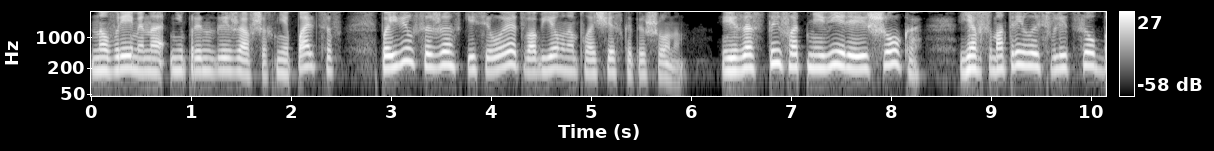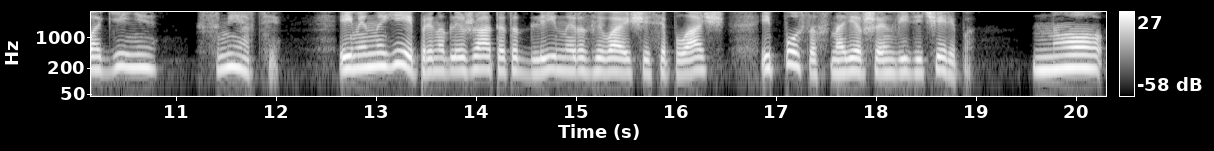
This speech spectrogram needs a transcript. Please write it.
но временно не принадлежавших мне пальцев, появился женский силуэт в объемном плаще с капюшоном. И, застыв от неверия и шока, я всмотрелась в лицо богини смерти. Именно ей принадлежат этот длинный развивающийся плащ и посох с навершием в виде черепа. Но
